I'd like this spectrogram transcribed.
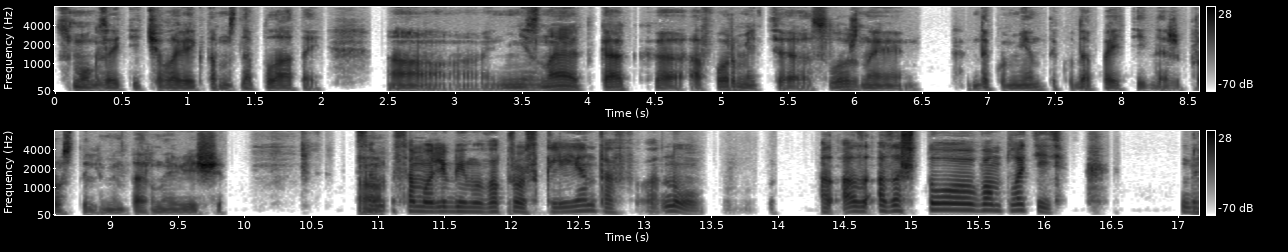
смог зайти человек там с доплатой, не знают, как оформить сложные документы, куда пойти, даже просто элементарные вещи. Сам, самый любимый вопрос клиентов, ну, а, а, а за что вам платить? да.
